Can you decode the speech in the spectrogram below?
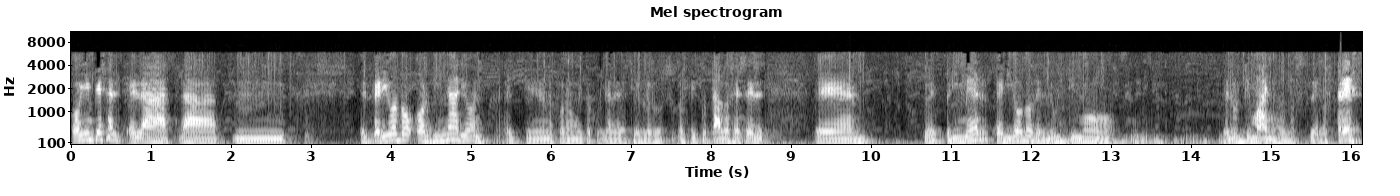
hoy empieza el, el- la, la, mm, el periodo ordinario, ahí tiene una forma muy peculiar de decirlo los, los diputados, es el, eh, el primer periodo del último del último año, de los, de los tres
